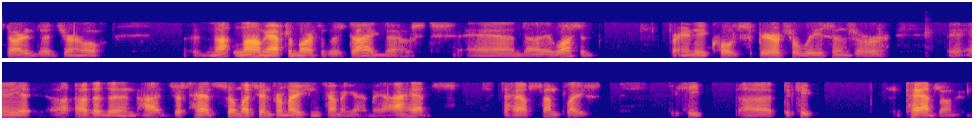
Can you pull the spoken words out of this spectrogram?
started a journal not long after Martha was diagnosed, and uh, it wasn't for any quote spiritual reasons or any uh, other than I just had so much information coming at me. I had to have some place to keep uh, to keep tabs on it,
